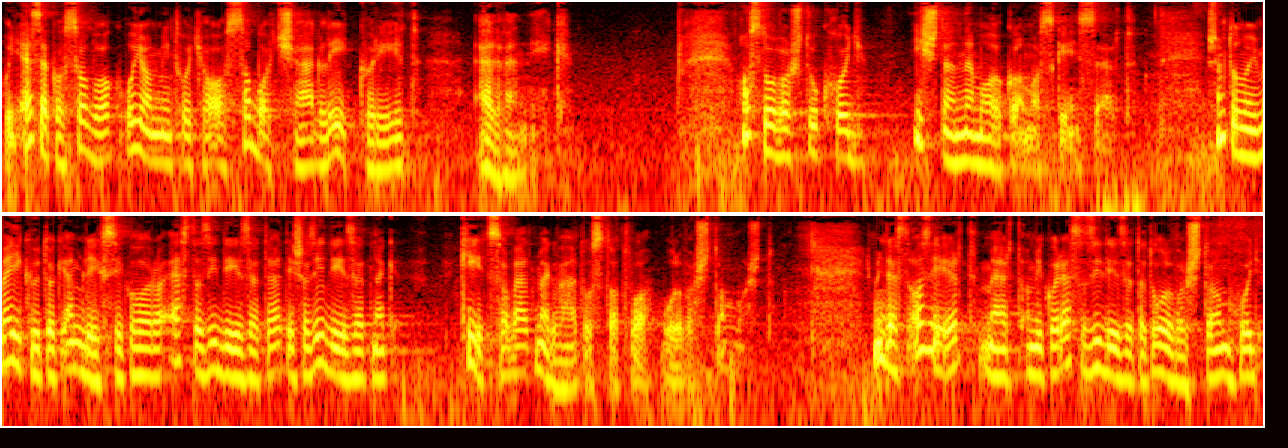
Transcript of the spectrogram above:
hogy ezek a szavak olyan, mintha a szabadság légkörét elvennék. Azt olvastuk, hogy Isten nem alkalmaz kényszert. És nem tudom, hogy melyikőtök emlékszik arra, ezt az idézetet és az idézetnek két szavát megváltoztatva olvastam most. És mindezt azért, mert amikor ezt az idézetet olvastam, hogy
